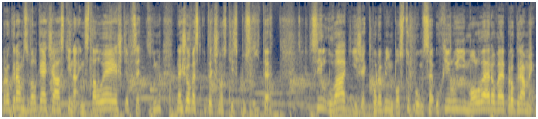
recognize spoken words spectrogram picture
program z velké části nainstaluje ještě předtím, než ho ve skutečnosti spustíte. Seal uvádí, že k podobným postupům se uchylují malwareové programy.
